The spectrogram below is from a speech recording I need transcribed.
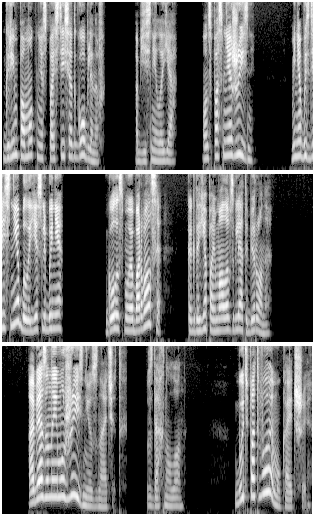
Грим помог мне спастись от гоблинов, объяснила я. Он спас мне жизнь. Меня бы здесь не было, если бы не... Голос мой оборвался, когда я поймала взгляд Аберона. «Обязана ему жизнью, значит», — вздохнул он. «Будь по-твоему, Кайтши.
